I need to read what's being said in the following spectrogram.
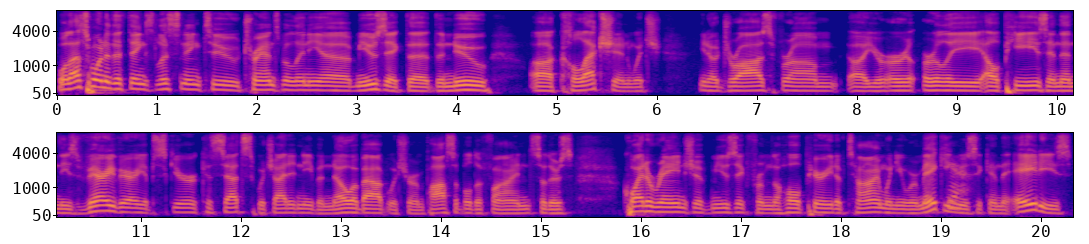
Well, that's one of the things listening to Trans-Millenia music, the the new uh, collection, which you know draws from uh, your ear- early LPs and then these very very obscure cassettes, which I didn't even know about, which are impossible to find. So there's quite a range of music from the whole period of time when you were making Yeah. music in the 80s.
